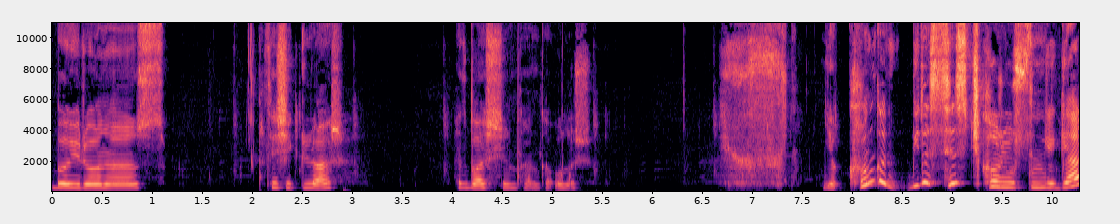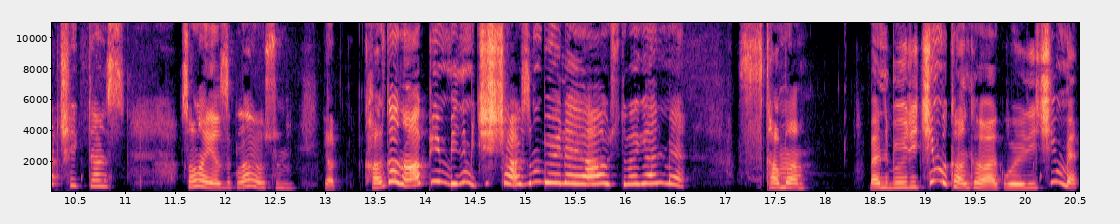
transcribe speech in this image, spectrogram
Buyurunuz. Teşekkürler. Hadi başlayalım kanka olur. Ya kanka bir de ses çıkarıyorsun ya gerçekten sana yazıklar olsun. Ya kanka ne yapayım benim içiş tarzım böyle ya üstüme gelme. Üf, tamam. Ben de böyle içeyim mi kanka bak böyle içeyim mi?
